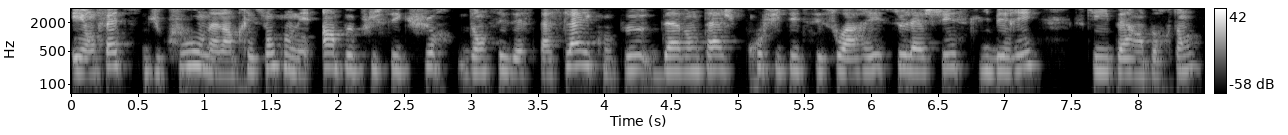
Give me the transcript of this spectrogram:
et en fait, du coup, on a l'impression qu'on est un peu plus sécure dans ces espaces-là et qu'on peut davantage profiter de ces soirées, se lâcher, se libérer, ce qui est hyper important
